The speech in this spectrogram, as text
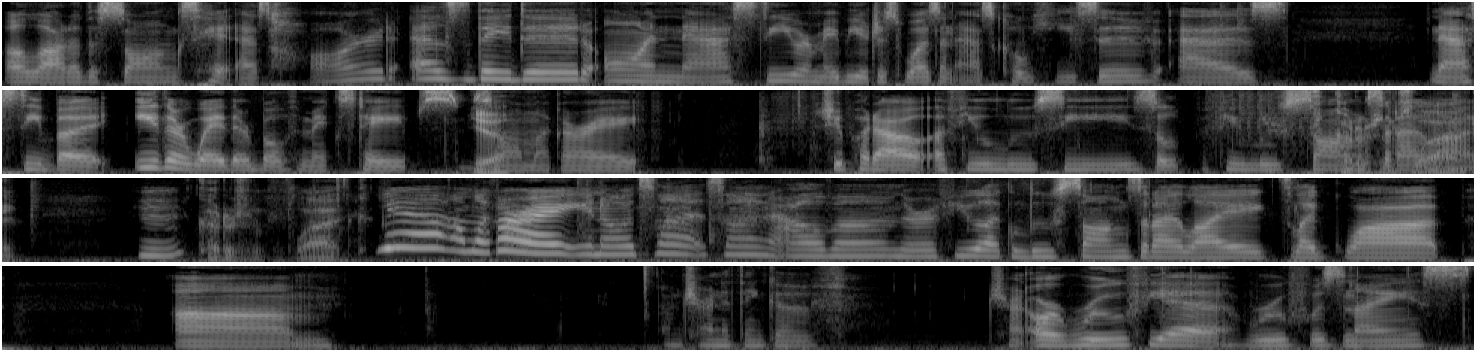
a lot of the songs hit as hard as they did on Nasty, or maybe it just wasn't as cohesive as Nasty. But either way, they're both mixtapes. Yeah. So I'm like, all right. She put out a few loosies, a few loose songs that I like. Hmm? Cut her some flack. Yeah, I'm like, all right, you know, it's not it's not an album. There are a few like loose songs that I liked, like WAP. Um I'm trying to think of trying or Roof, yeah. Roof was nice.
